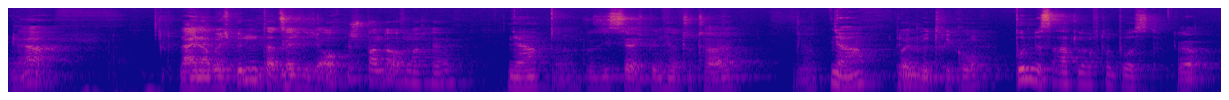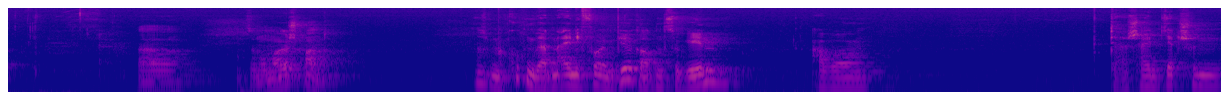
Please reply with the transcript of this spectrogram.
Ja. Nein, aber ich bin tatsächlich auch gespannt auf nachher. Ja. Ja, du siehst ja, ich bin hier total Ja. heute Bin mit Trikot. Bundesadler auf der Brust. Ja. Äh, sind wir mal gespannt. Müssen wir mal gucken. Wir hatten eigentlich vor, im Biergarten zu gehen. Aber der scheint jetzt schon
